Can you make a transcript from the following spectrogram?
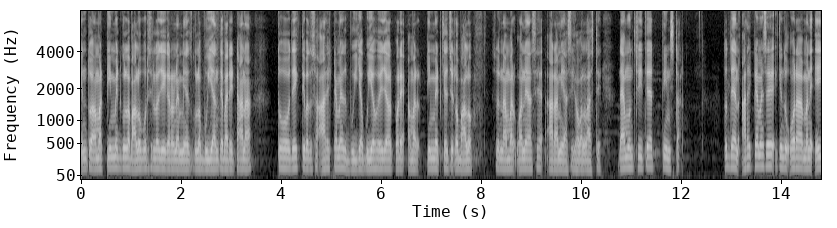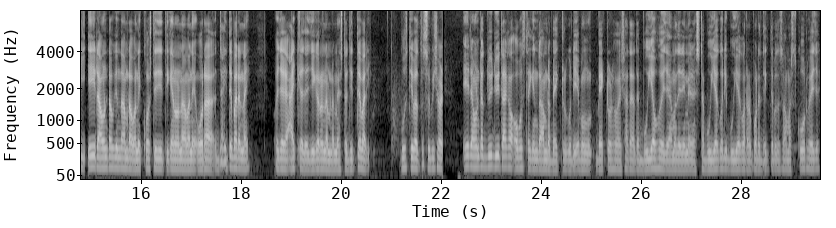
কিন্তু আমার টিমমেটগুলো ভালো পড়ছিল যে কারণে আমি ম্যাচগুলো বুইয়ে আনতে পারি টানা। তো দেখতে পাচ্ছ, আরেকটা ম্যাচ বুইয়া বুইয়া হয়ে যাওয়ার পরে আমার টিমমেট খেলছিল ভালো। সো নাম্বার ওয়ানে আসে আর আমি আসি সবার লাস্টে ডায়মন্ড থ্রিতে তিন স্টার তো দেন আরেকটা ম্যাচে কিন্তু ওরা মানে এই এই রাউন্ডটাও কিন্তু আমরা অনেক কষ্টে জিতি, কেননা মানে ওরা যাইতে পারে নাই। ওই জায়গায় আটকা যায়, যে কারণে আমরা ম্যাচটা জিততে পারি। বুঝতে পারতেছো বিষয় এই রাউন্ডটা দুই দুই টাকা অবস্থায় কিন্তু আমরা ব্যাকটোর করি এবং ব্যাকটোর হওয়ার সাথে সাথে বুইয়া হয়ে যায় আমাদের এই ম্যাচটা বুইয়া করি, বুইয়া করার পরে দেখতে পাচ্ছ আমার স্কোর হয়ে যায়।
